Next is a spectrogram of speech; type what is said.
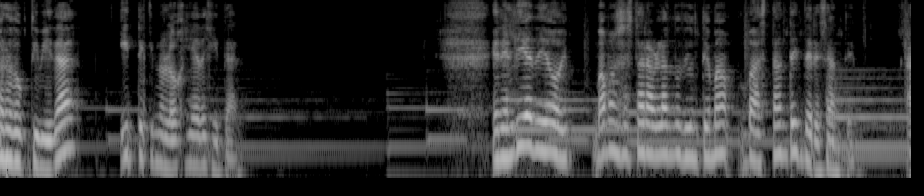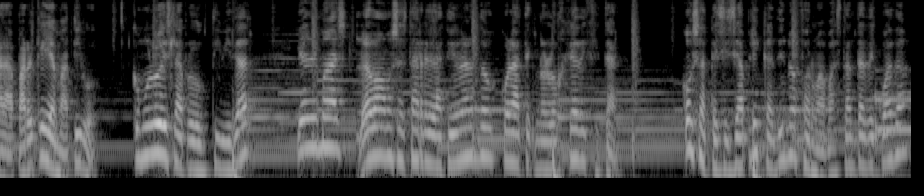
Productividad y tecnología digital. En el día de hoy vamos a estar hablando de un tema bastante interesante, a la par que llamativo, como lo es la productividad y además lo vamos a estar relacionando con la tecnología digital, cosa que si se aplica de una forma bastante adecuada,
